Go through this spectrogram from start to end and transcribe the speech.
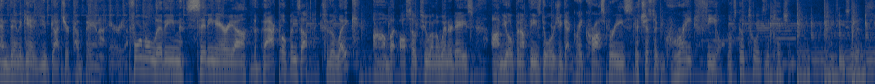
And then again, you've got your cabana area. Formal living, sitting area. The back opens up to the lake, um, but also too on the winter days, um, you open up these doors, you got great cross breeze. It's just a great feel. Let's go towards the kitchen. Wait till you see this.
